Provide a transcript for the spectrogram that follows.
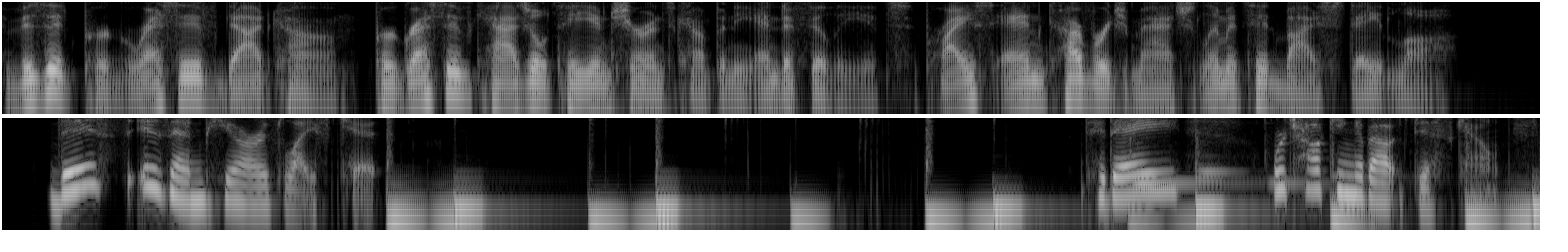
Visit progressive.com. Progressive Casualty Insurance Company and Affiliates. Price and coverage match limited by state law. This is NPR's Life Kit. Today, we're talking about discounts.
